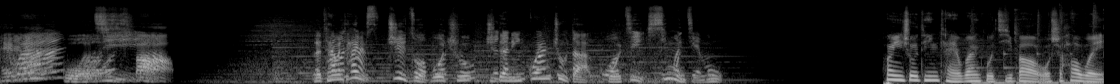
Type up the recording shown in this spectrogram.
台湾国际报，The Taiwan Times 制作播出，值得您关注的国际新闻节目。欢迎收听台湾国际报，我是浩伟，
